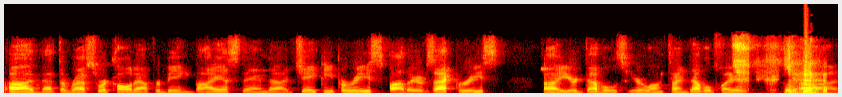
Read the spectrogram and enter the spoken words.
uh, that the refs were called out for being biased. And uh, J.P. Parise, father of Zach Parise, uh, your Devils, your longtime Devil player, uh,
